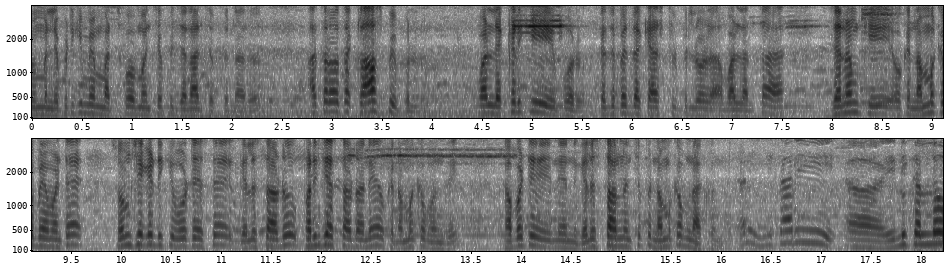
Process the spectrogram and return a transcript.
మిమ్మల్ని ఎప్పటికీ మేము మర్చిపోమని చెప్పి జనాలు చెప్తున్నారు. ఆ తర్వాత క్లాస్ పీపుల్ వాళ్ళు ఎక్కడికి పోరు? పెద్ద పెద్ద క్యాస్టుల పిల్లలు వాళ్ళంతా జనంకి ఒక నమ్మకం ఏమంటే సోమశేఖర్కి ఓటేస్తే గెలుస్తాడు పనిచేస్తాడు అనే ఒక నమ్మకం ఉంది. కాబట్టి నేను గెలుస్తానని చెప్పి నమ్మకం నాకు ఉంది కానీ ఈసారి ఎన్నికల్లో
